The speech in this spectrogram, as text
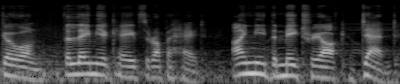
Go on. The Lamia caves are up ahead. I need the matriarch dead.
